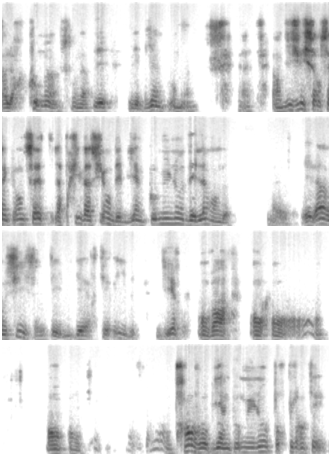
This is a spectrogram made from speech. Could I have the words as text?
à leur commun, ce qu'on appelait les biens communs. Hein. En 1857, la privation des biens communaux des Landes. Euh, et là aussi, ça a été une guerre terrible. Dire, on va, on, on prend vos biens communaux pour planter.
